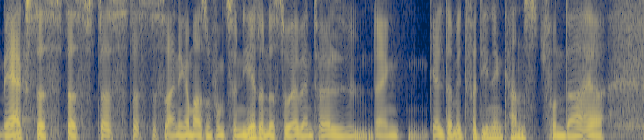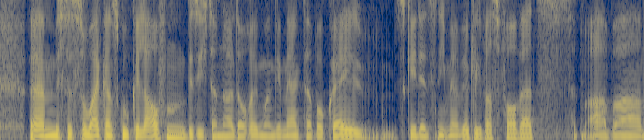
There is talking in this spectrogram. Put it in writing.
merkst, dass, dass, dass, dass das einigermaßen funktioniert und dass du eventuell dein Geld damit verdienen kannst. Von daher ähm, ist es soweit ganz gut gelaufen, bis ich dann halt auch irgendwann gemerkt habe, okay, es geht jetzt nicht mehr wirklich was vorwärts, aber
